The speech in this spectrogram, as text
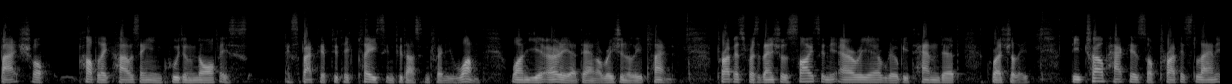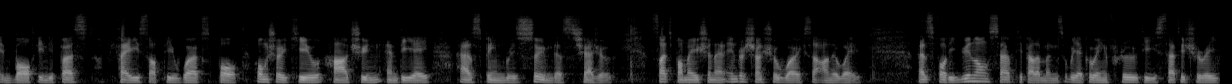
batch of public housing in Kwu Tung North is expected to take place in 2021, one year earlier than originally planned. Private residential sites in the area will be tendered gradually. The 12 hectares of private land involved in the first phase of the works for Hung Shui Kiu, Ha Tsuen, and NDA has been resumed as scheduled. Site formation and infrastructure works are underway. As for the Yuen Long South development, we are going through the statutory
